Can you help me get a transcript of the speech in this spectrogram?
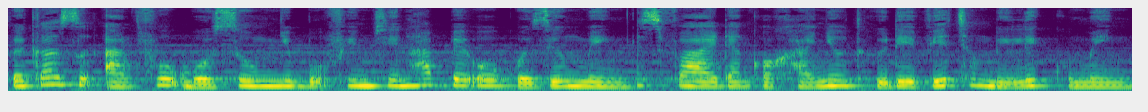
Với các dự án phụ bổ sung như bộ phim trên HBO của riêng mình, Spy đang có khá nhiều thứ để viết trong lý lịch của mình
